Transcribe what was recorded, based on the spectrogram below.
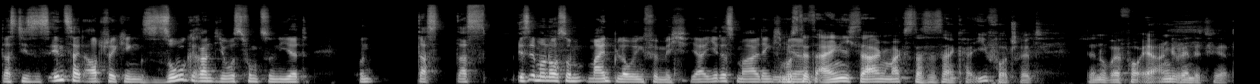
dass dieses Inside-Out-Tracking so grandios funktioniert und das, das ist immer noch so mindblowing für mich. Ja, jedes Mal denke ich Du musst mir. jetzt eigentlich sagen, Max, das ist ein KI-Fortschritt, der nur bei VR angewendet wird.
